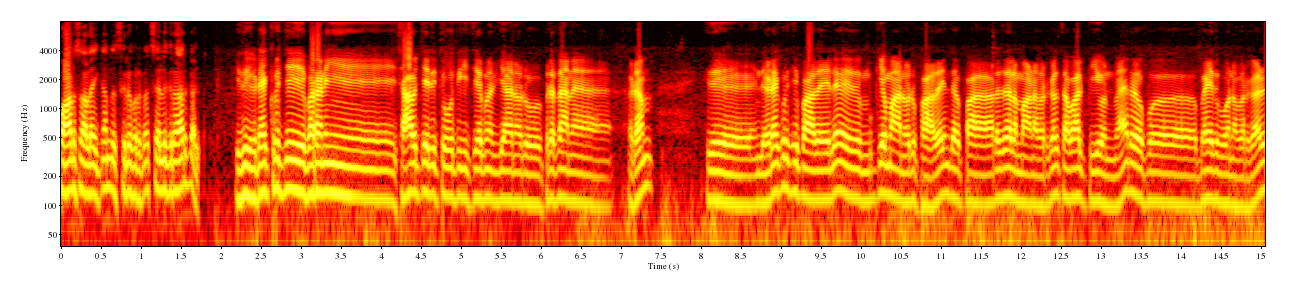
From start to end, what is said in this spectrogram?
பாடசாலைக்கு அந்த சிறுவர்கள் செல்கிறார்கள். இது இடைக்குறிச்சி பரணி சாவச்சேரி தொகுதிக்கு சேர்மதியான ஒரு பிரதான இடம். இது இந்த இடைக்குறிச்சி பாதையில் இது முக்கியமான ஒரு பாதை. இந்த பா அரசால மாணவர்கள் தபால் பியோன்மேர் வயது போனவர்கள்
